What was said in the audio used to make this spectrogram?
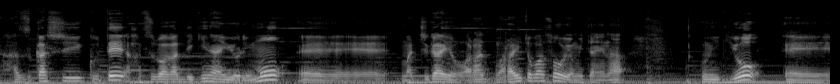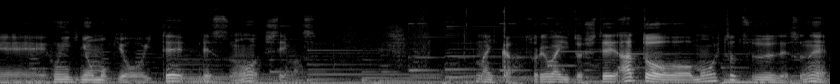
恥ずかしくて発話ができないよりも、えー間違いを笑笑い飛ばそうよみたいな雰囲気を、えー雰囲気に重きを置いてレッスンをしています。まあいいか、それはいいとして、あともう一つですね、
